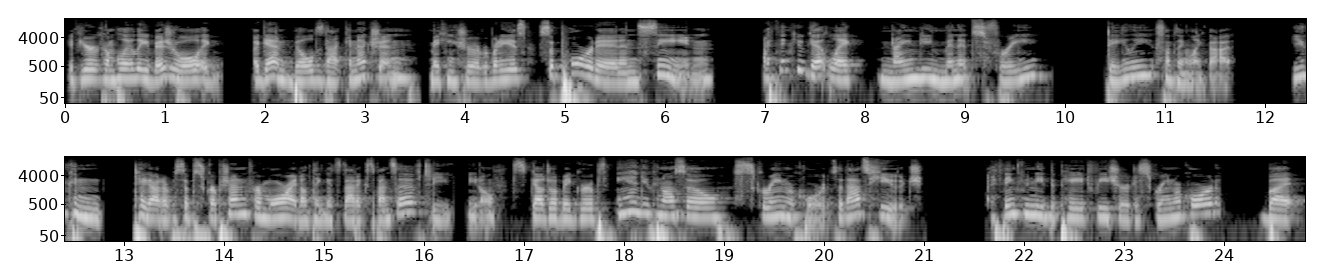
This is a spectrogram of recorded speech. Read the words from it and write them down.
If you're completely visual, it again builds that connection, making sure everybody is supported and seen. I think you get like 90 minutes free daily, something like that. You can take out a subscription for more. I don't think it's that expensive to, you know, schedule big groups and you can also screen record. So that's huge. I think you need the paid feature to screen record, but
